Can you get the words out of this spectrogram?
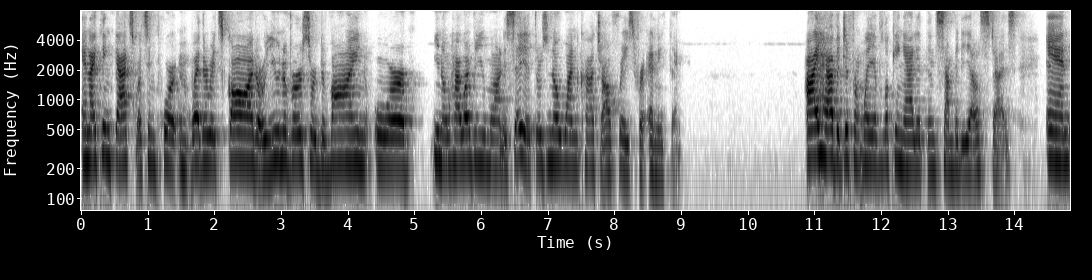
And I think that's what's important, whether it's God or universe or divine or, you know, however you want to say it, there's no one catch all phrase for anything. I have a different way of looking at it than somebody else does. And,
